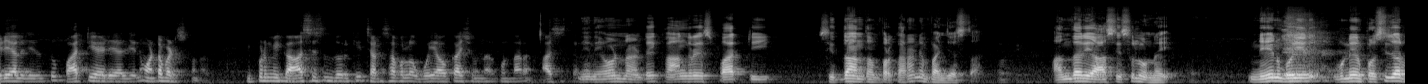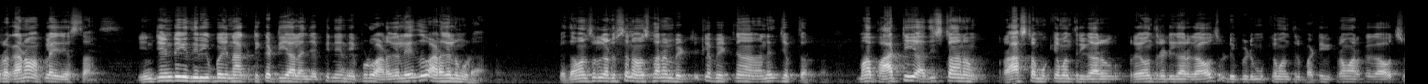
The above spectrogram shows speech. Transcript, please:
ఐడియాలజీతో పార్టీ ఐడియాలజీని వంట పట్టించుకున్నారు. ఇప్పుడు మీకు ఆశీస్సులు దొరికి చట్టసభలో పోయే అవకాశం ఉంది అనుకుంటున్నారా ఆశిస్తాను నేను ఏమన్నా అంటే కాంగ్రెస్ పార్టీ సిద్ధాంతం ప్రకారం నేను పనిచేస్తాను అందరి ఆశీస్సులు ఉన్నాయి. నేను పోయి ఇప్పుడు నేను ప్రొసీజర్ ప్రకారం అప్లై చేస్తాను ఇంటింటికి తిరిగిపోయి నాకు టికెట్ ఇవ్వాలని చెప్పి నేను ఎప్పుడు అడగలేదు అడగను కూడా. పెద్ద మనుషులు కలిస్తే నమస్కారం పెట్టి ఇట్లా పెట్టినా అనేది చెప్తారు. మా పార్టీ అధిష్టానం రాష్ట్ర ముఖ్యమంత్రి గారు రేవంత్ రెడ్డి గారు కావచ్చు డిప్యూటీ ముఖ్యమంత్రి బట్టి విక్రమార్క కావచ్చు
